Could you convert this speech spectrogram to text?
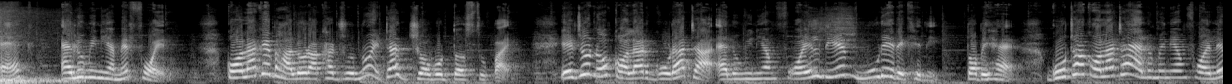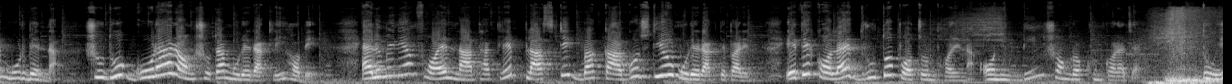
এক, অ্যালুমিনিয়ামের ফয়েল। কলাকে ভালো রাখার জন্য এটা জবরদস্ত উপায়। এর জন্য কলার গোড়াটা অ্যালুমিনিয়াম ফয়েল দিয়ে মুড়ে রেখে দিন তবে হ্যাঁ গোটা কলাটা অ্যালুমিনিয়াম ফয়েলে মুড়বেন না। শুধু গোড়ার অংশটা মুড়ে রাখলেই হবে। অ্যালুমিনিয়াম ফয়েল না থাকলে প্লাস্টিক বা কাগজ দিয়েও মুড়ে রাখতে পারেন। এতে কলায় দ্রুত পচন ধরে না। অনেক দিন সংরক্ষণ করা যায়। দুই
